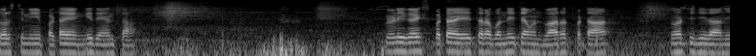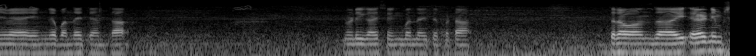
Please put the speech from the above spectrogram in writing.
ತೋರಿಸ್ತೀನಿ, ಪಟ ಹೆಂಗಿದೆ ಅಂತ. ನೋಡಿ ಗಾಯ್ಸ್ ಪಟ ಈ ಥರ ಬಂದೈತೆ, ಒಂದು ವಾರದ ಪಟ. ನೋಡ್ತಿದ್ದೀರಾ ನೀವೇ, ಹೆಂಗೆ ಬಂದೈತೆ ಅಂತ. ನೋಡಿ ಗಾಯ್ಸ್ ಹೆಂಗೆ ಬಂದೈತೆ ಪಟ. ಈ ಥರ ಒಂದು ಎರಡು ನಿಮಿಷ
